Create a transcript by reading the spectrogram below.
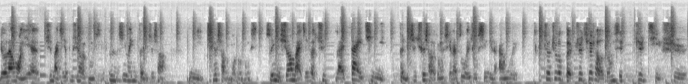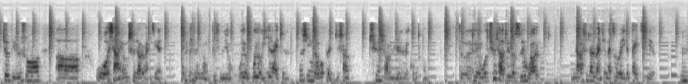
浏览网页去买这些不需要的东西？嗯是因为你本质上你缺少了某种东西，所以你需要买这个去来代替你本质缺少的东西，来作为一种心理的安慰。就这个本质缺少的东西，具体是就比如说，呃，我想用社交软件，我不停的用，不停的用，我有我有依赖症，那是因为我本质上缺少与人类沟通，对对我缺少这个，所以我要拿社交软件来作为一个代替。嗯，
